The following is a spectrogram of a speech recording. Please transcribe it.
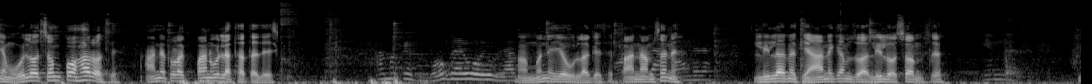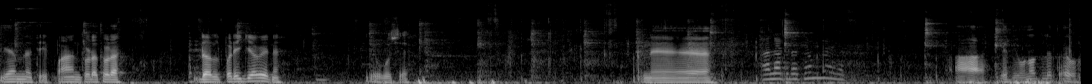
એમ ઓલો ચંપો સારો છે. આને થોડાક પાન ઓલા થતા જાય છે. આમાં કંઈક રોગ આવ્યો એવું લાગે. હા મને એવું લાગે છે. પાન આમ છે ને. લીલા નથી આને કેમ જો આ લીલો સમ છે? એમ નથી. પાન થોડા થોડા ડલ પડી ગયા હોય ને એવું છે. અને? હા તે દેવો નોટ નથી લેતો આવ્યો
